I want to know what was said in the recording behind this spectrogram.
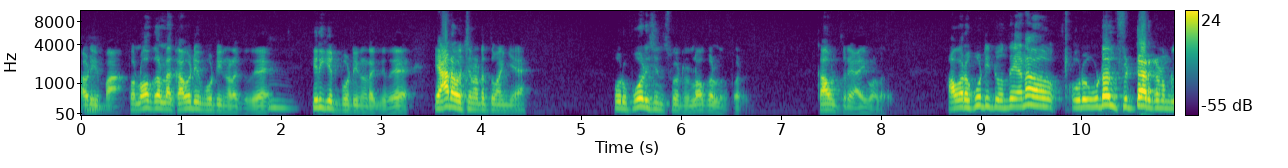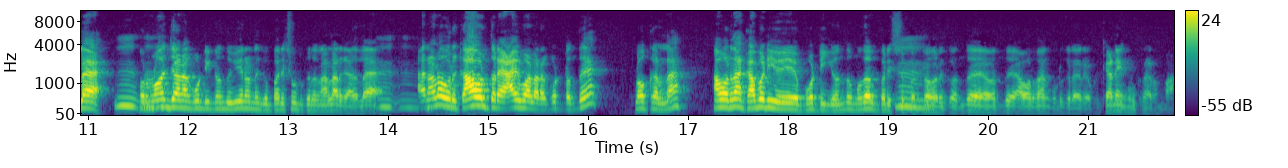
அப்படிம்பா. இப்போ லோக்கல்ல கபடி போட்டி நடக்குது. கிரிக்கெட் போட்டி நடக்குது. யாரை வச்சு நடத்துவாங்க? ஒரு போலீஸ் இன்ஸ்பெக்டர் லோக்கல் இருப்பார். காவல்துறை ஆய்வாளர். அவரை கூட்டிட்டு வந்து ஏன்னா ஒரு உடல் ஃபிட்டா இருக்கணும்ல. ஒரு நோஞ்சானா கூட்டிட்டு வந்து வீரனுக்கு பரிசு கொடுக்கறது நல்லா இருக்காதுல்ல. அதனால ஒரு காவல்துறை ஆய்வாளரை கூட்டிட்டு வந்து லோக்கல்ல அவர் தான் கபடி போட்டிக்கு வந்து முதல் பரிசு. பெற்றவருக்கு வந்து வந்து அவர் தான் கொடுக்குறாரு. கேடயம் கொடுக்குறாருமா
